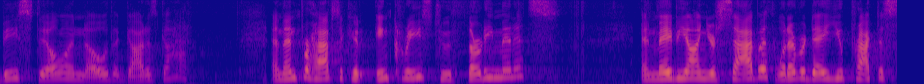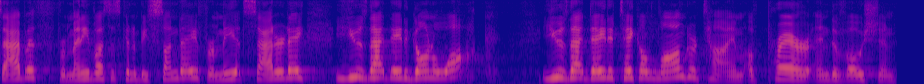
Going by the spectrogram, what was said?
be still and know that God is God. And then perhaps it could increase to 30 minutes And maybe on your Sabbath, whatever day you practice Sabbath, for many of us it's going to be Sunday, for me it's Saturday, you use that day to go on a walk. You use that day to take a longer time of prayer and devotion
